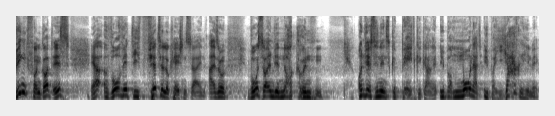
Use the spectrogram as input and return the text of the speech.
Wink von Gott ist. Ja, wo wird die vierte Location sein? Also, wo sollen wir noch gründen? Und wir sind ins Gebet gegangen, über Monate, über Jahre hinweg.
